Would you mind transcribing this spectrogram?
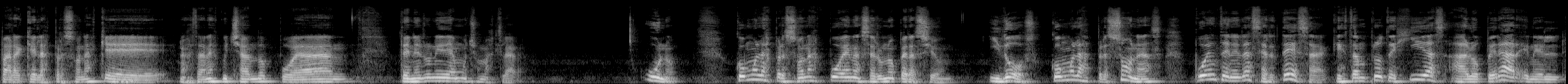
para que las personas que nos están escuchando puedan tener una idea mucho más clara. Uno, ¿cómo las personas pueden hacer una operación? Y dos, cómo las personas pueden tener la certeza que están protegidas al operar en el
